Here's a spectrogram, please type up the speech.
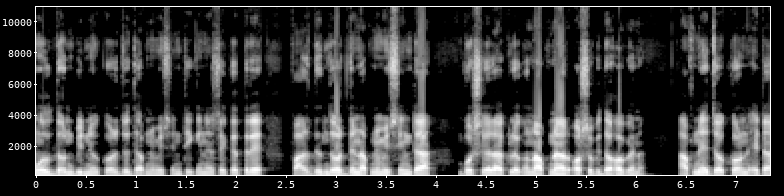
মূলধন বিনিয়োগ করে যদি আপনি মেশিনটি কিনেন, সেক্ষেত্রে পাঁচ দিন, দশ দিন আপনি মেশিনটা বসিয়ে রাখলে কোনো আপনার অসুবিধা হবে না। আপনি যখন এটা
